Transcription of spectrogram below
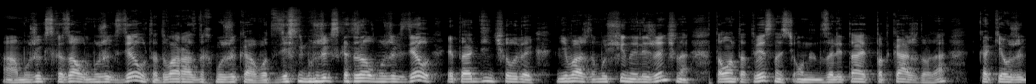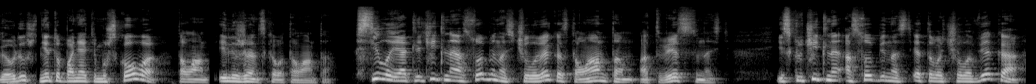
а мужик сказал, мужик сделал, это два разных мужика, вот здесь мужик сказал, мужик сделал, это один человек, неважно, мужчина или женщина, талант ответственность, он залетает под каждого, да, как я уже говорил, нету понятия мужского таланта или женского таланта. Сила и отличительная особенность человека с талантом ответственность Исключительная особенность этого человека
